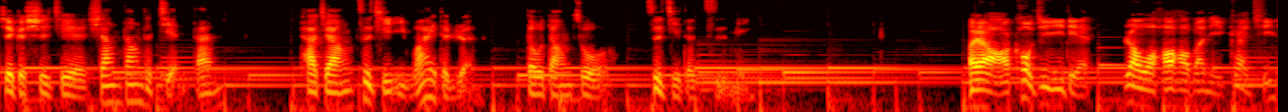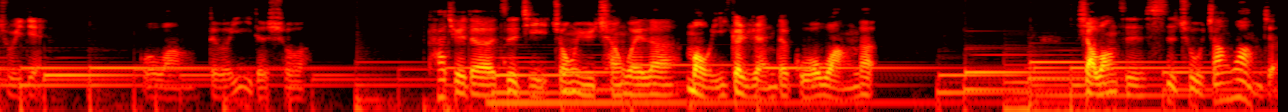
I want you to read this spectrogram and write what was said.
这个世界相当的简单。他将自己以外的人都当做自己的子民。哎呀，靠近一点，让我好好把你看清楚一点。国王得意地说。他觉得自己终于成为了某一个人的国王了。小王子四处张望着，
